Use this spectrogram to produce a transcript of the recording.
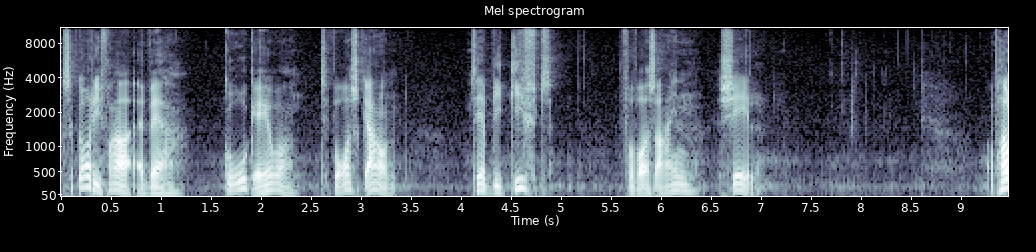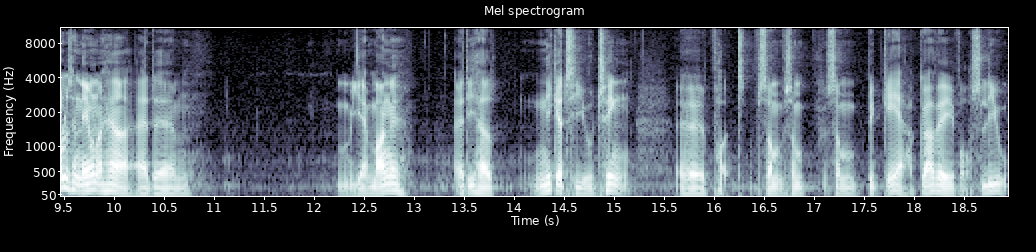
så går de fra at være gode gaver til vores gavn, til at blive gift for vores egen sjæl. Og Paulus han nævner her, at øh, ja, mange af de her negative ting, øh, på, som, som, som begær gør ved i vores liv.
